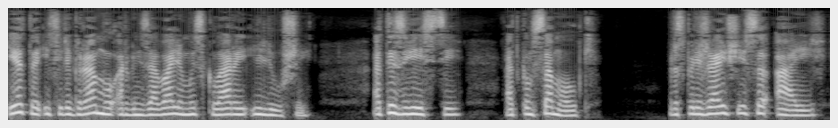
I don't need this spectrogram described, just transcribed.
Это и телеграмму организовали мы с Кларой и Люшей. От известий, от комсомолки. Распоряжающийся Арий.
